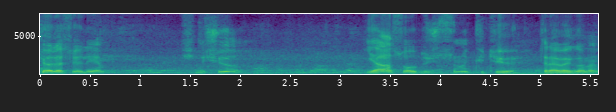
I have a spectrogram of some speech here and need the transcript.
Şöyle söyleyeyim. Şimdi şu yağ soğutucusunun kütüğü Travego'nun.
